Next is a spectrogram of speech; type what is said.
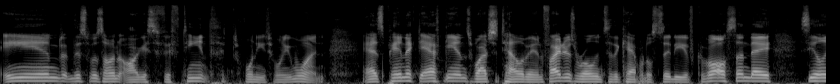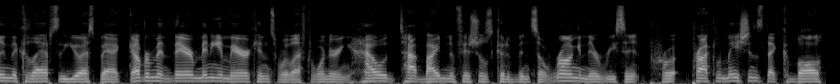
and this was on August 15th, 2021. As panicked Afghans watched the Taliban fighters roll into the capital city of Kabul Sunday, sealing the collapse of the U.S. backed government there, many Americans were left wondering how top Biden officials could have been so wrong in their recent pro- proclamations that Kabul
